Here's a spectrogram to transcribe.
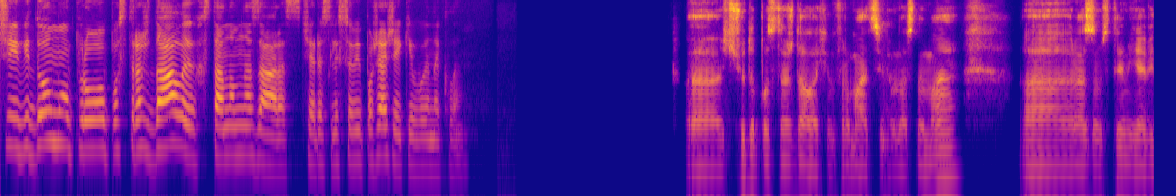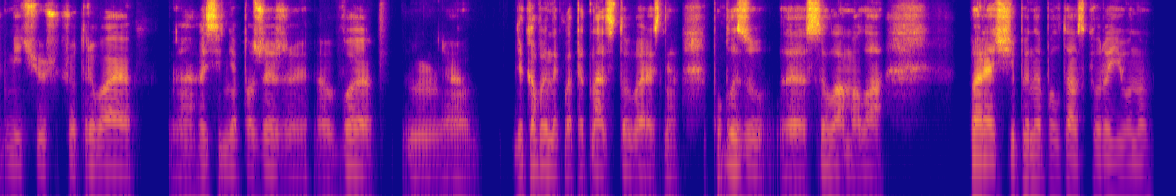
Чи відомо про постраждалих станом на зараз через лісові пожежі, які виникли? Е, Щодо постраждалих інформації у нас немає. Е, Разом з тим я відмічу, що триває е, гасіння пожежі в яка виникла 15 вересня поблизу села Мала Перещепина Полтавського району.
